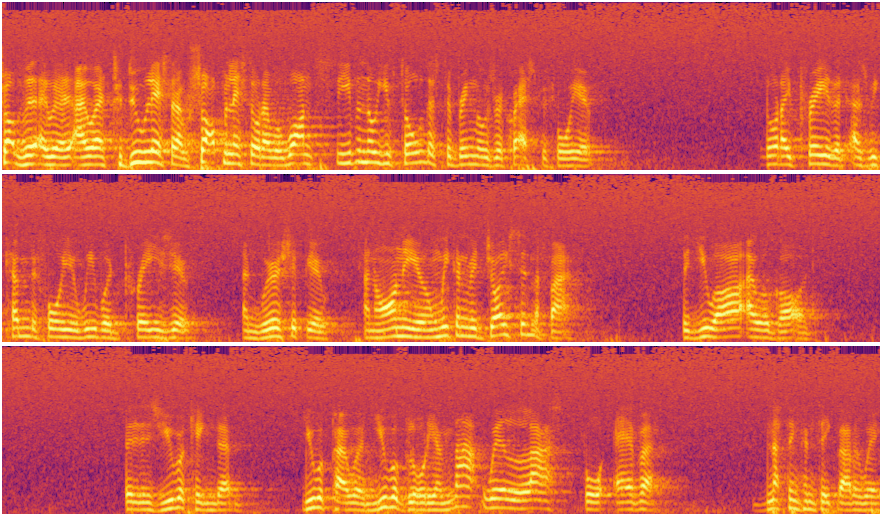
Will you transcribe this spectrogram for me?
shop, our, our to-do list or our shopping list or our wants, even though you've told us to bring those requests before you. Lord, I pray that as we come before you, we would praise you and worship you and honor you, and we can rejoice in the fact that you are our God, that it is your kingdom, your power, and your glory, and that will last forever. Nothing can take that away.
